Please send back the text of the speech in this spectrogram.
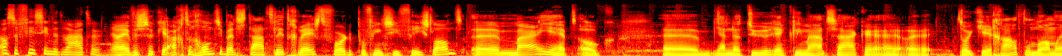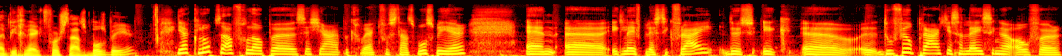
als een vis in het water. Nou, even een stukje achtergrond. Je bent staatslid geweest voor de provincie Friesland. maar je hebt ook ja, natuur- en klimaatzaken tot je gehad. Onder andere heb je gewerkt voor Staatsbosbeheer. Ja, klopt. De afgelopen zes jaar heb ik gewerkt voor Staatsbosbeheer. En uh, ik leef plasticvrij. Dus ik uh, doe veel praatjes en lezingen over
